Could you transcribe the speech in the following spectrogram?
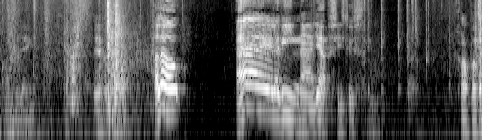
komt bedenken. Hallo. Hey, Lavina. Ja, precies dus. Grappig.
